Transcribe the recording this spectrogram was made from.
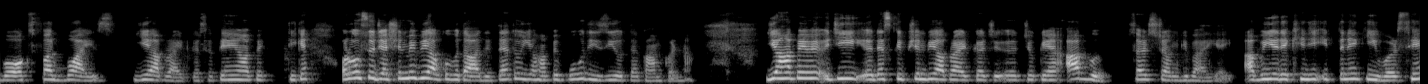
बॉक्स फॉर बॉयज़ ये आप राइट कर सकते हैं यहाँ पे, ठीक है? और वो सजेशन में भी आपको बता देता है तो यहाँ पे बहुत ईजी होता है काम करना। यहाँ पे जी डिस्क्रिप्शन भी आप राइट कर चुके हैं। अब सर्च टर्म की बारी आई। अब ये देखें जी, इतने कीवर्ड्स थे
